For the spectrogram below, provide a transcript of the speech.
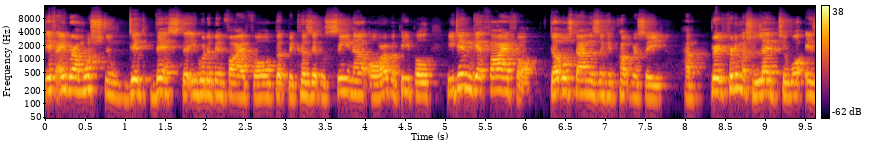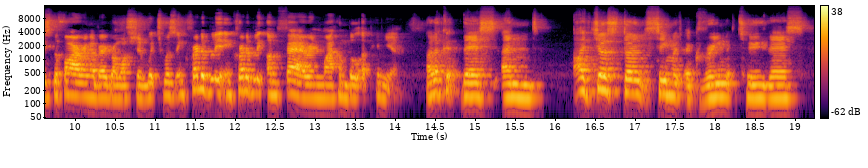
if Abraham Washington did this that he would have been fired for, but because it was Cena or other people, he didn't get fired for double standards and hypocrisy have pretty much led to what is the firing of Abraham Washington, which was incredibly, incredibly unfair in my humble opinion. I look at this and I just don't see much agreement to this.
